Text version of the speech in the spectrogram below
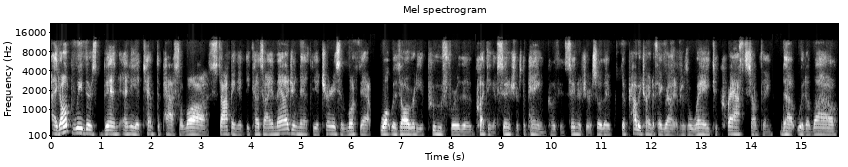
I don't believe there's been any attempt to pass a law stopping it because I imagine that the attorneys have looked at what was already approved for the collecting of signatures, the paying and collecting signatures. So they, they're probably trying to figure out if there's a way to craft something that would allow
